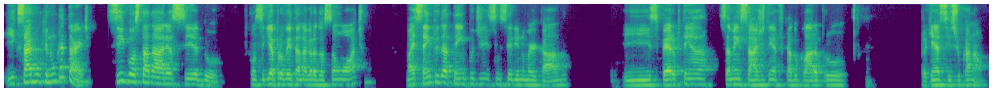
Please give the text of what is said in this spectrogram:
e que saibam que nunca é tarde. Se gostar da área cedo, conseguir aproveitar na graduação, ótimo, mas sempre dá tempo de se inserir no mercado e espero que tenha essa mensagem tenha ficado clara para quem assiste o canal.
